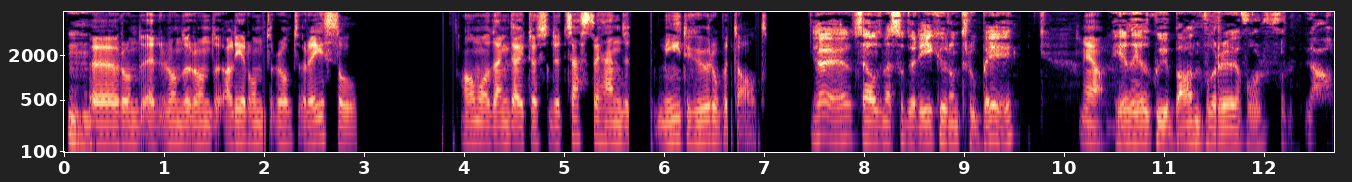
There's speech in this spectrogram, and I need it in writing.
mm-hmm. uh, rond, rond, rond, allee, rond, rond Rijssel. Allemaal denk dat je tussen de 60 en de 90 euro betaalt. Ja, ja hetzelfde met zo de regio rond Roubaix. Ja. Heel, heel goede baan voor, uh, voor, voor ja,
